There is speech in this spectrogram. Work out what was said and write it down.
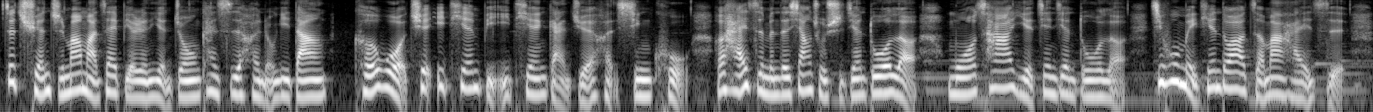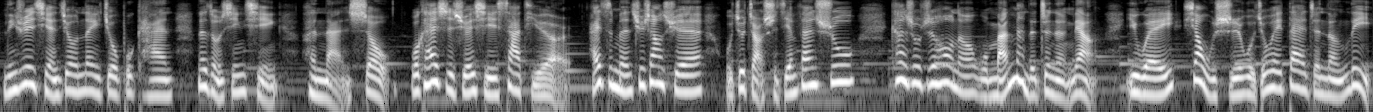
这全职妈妈在别人眼中看似很容易当。可我却一天比一天感觉很辛苦，和孩子们的相处时间多了，摩擦也渐渐多了，几乎每天都要责骂孩子，临睡前就内疚不堪，那种心情很难受。我开始学习萨提尔，孩子们去上学，我就找时间翻书。看书之后呢，我满满的正能量，以为下午时我就会带着能力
